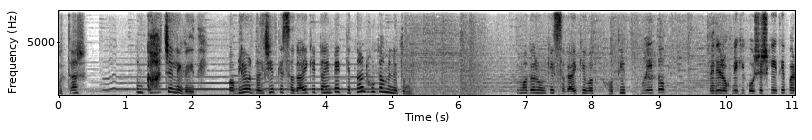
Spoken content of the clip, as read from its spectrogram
उत्तर तुम कहाँ चली गई थी? बबली और दलजीत के सगाई के टाइम पे कितना ढूंढा मैंने तुम्हें? तुम अगर उनकी सगाई के वक्त होती वही तो मैंने रोकने की कोशिश की थी पर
